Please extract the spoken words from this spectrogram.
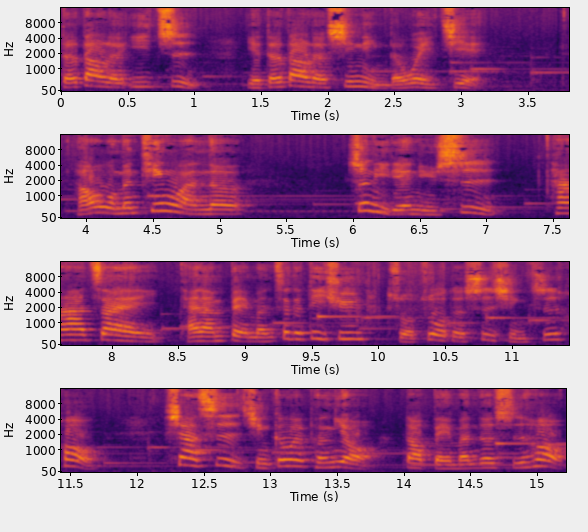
得到了医治，也得到了心灵的慰藉。好，我们听完了孙丽莲女士。她在台南北门这个地区所做的事情之后，下次请各位朋友到北门的时候，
